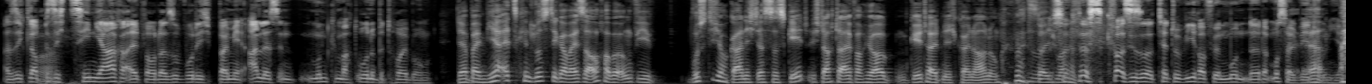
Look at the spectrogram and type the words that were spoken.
Also ich glaube, bis ich zehn Jahre alt war oder so, wurde ich bei mir alles in den Mund gemacht ohne Betäubung. der bei mir als Kind lustigerweise auch, aber irgendwie wusste ich auch gar nicht, dass das geht. Ich dachte einfach, ja, geht halt nicht, keine Ahnung. Was soll ich machen? Das ist quasi so ein Tätowierer für den Mund, ne? Das muss halt wehtun hier.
